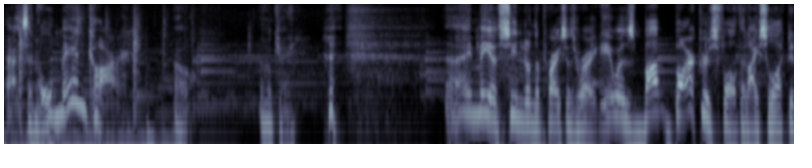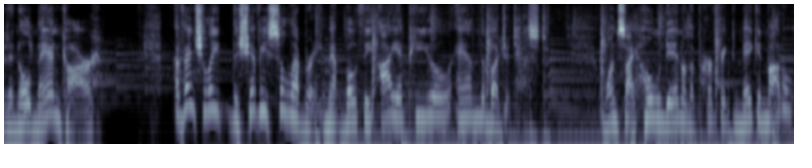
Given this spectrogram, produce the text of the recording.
that's an old man car. Oh, okay. I may have seen it on The Price is Right. It was Bob Barker's fault that I selected an old man car. Eventually, the Chevy Celebrity met both the eye appeal and the budget test. Once I honed in on the perfect make and model,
